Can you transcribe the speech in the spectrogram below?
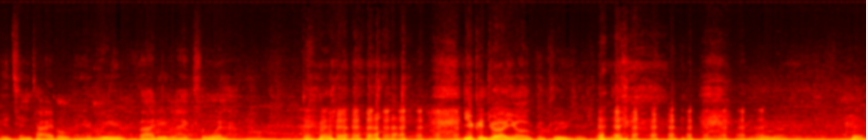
it's entitled "Everybody Likes a Winner." you can draw your own conclusions from that. you know.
